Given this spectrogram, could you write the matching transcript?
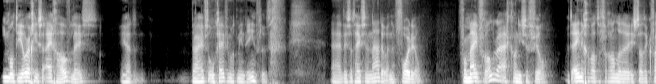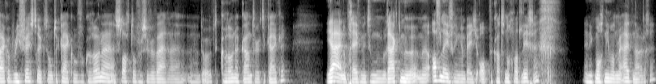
iemand die heel erg in zijn eigen hoofd leeft, ja, daar heeft de omgeving wat minder invloed. Uh, dus dat heeft een nadeel en een voordeel. Voor mij veranderde eigenlijk gewoon niet zoveel. Het enige wat er veranderde is dat ik vaak op refresh drukte om te kijken hoeveel corona-slachtoffers er waren uh, door op de corona-counter te kijken. Ja, en op een gegeven moment toen raakte mijn aflevering een beetje op. Ik had er nog wat liggen en ik mocht niemand meer uitnodigen.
